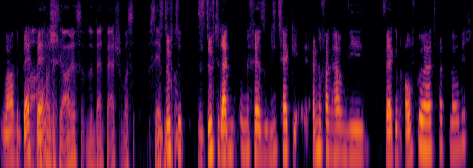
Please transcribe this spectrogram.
War The Bad war Anfang des Batch. Jahres, The Bad Batch, was sehr Das gut war. dürfte, das dürfte dann ungefähr so die Zeit ge- angefangen haben, wie Falcon aufgehört hat, glaube ich.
